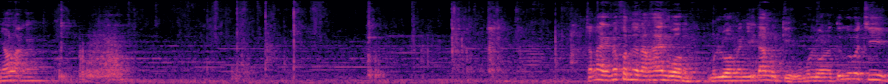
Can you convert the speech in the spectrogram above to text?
Để lại nha. Chắn này nó phân ra làm hai luồng. Một luồng là nhị đan lục cửu một luồng là tứ bất chi.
